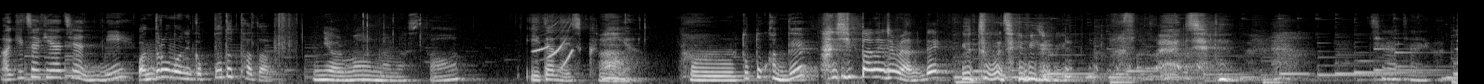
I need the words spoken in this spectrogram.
아기자기하지 않니? 만들어 놓으니까 뿌듯하다. 언니 얼마나 남았어? 2단 아이스크림이야. 헐, 똑똑한데? 한 10단 해주면 안 돼? 유튜브 재미를. 칠하자, 이거.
